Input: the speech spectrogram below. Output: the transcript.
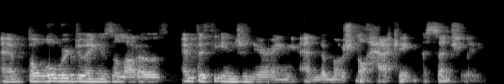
But what we're doing is a lot of empathy engineering and emotional hacking, essentially.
